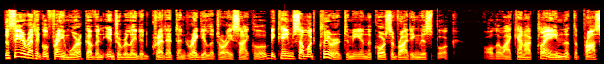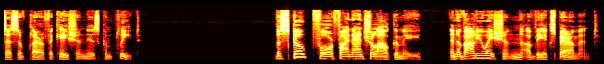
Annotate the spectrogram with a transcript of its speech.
The theoretical framework of an interrelated credit and regulatory cycle became somewhat clearer to me in the course of writing this book, although I cannot claim that the process of clarification is complete. The scope for financial alchemy, an evaluation of the experiment.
